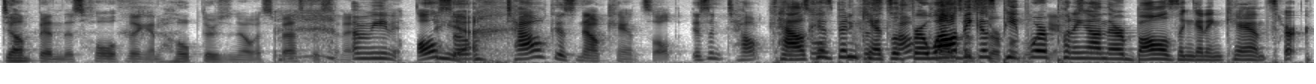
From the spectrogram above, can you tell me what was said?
dump in this whole thing and hope there's no asbestos in it. I mean, also, yeah. talc is now canceled. Isn't talc? Talc has been Because canceled for a while because people are putting cancer. on their balls and getting cancer.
